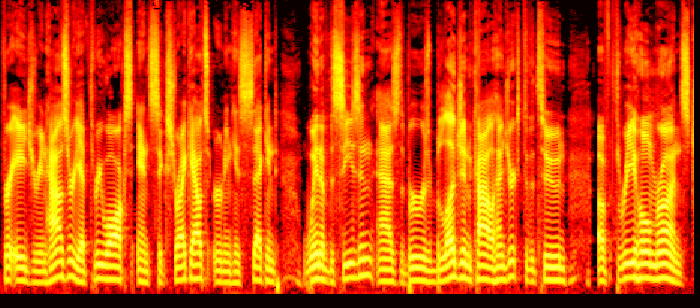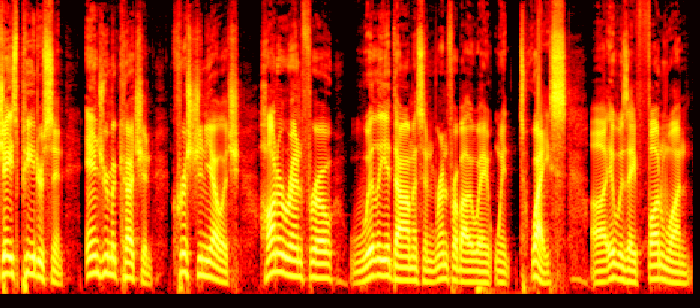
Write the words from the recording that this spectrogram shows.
for Adrian Houser. He had three walks and six strikeouts, earning his second win of the season as the Brewers bludgeoned Kyle Hendricks to the tune of three home runs. Jace Peterson, Andrew McCutchen, Christian Yelich, Hunter Renfroe, Willie Adames, and Renfroe, by the way, went twice. Uh, it was a fun one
